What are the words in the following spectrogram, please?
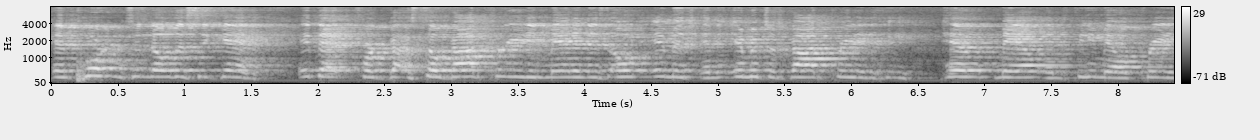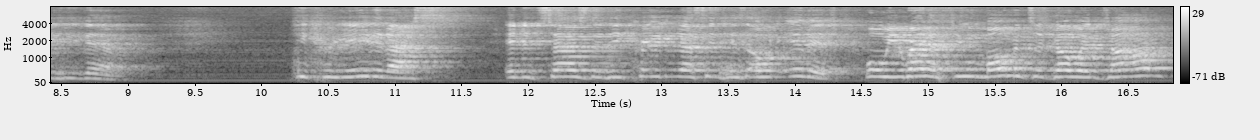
important to know this again. That for God, so God created man in his own image, and the image of God created he, him, male and female created he them. He created us and it says that he created us in his own image. Well, we read a few moments ago in John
